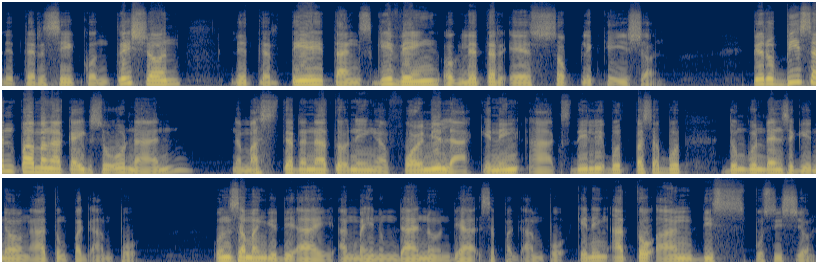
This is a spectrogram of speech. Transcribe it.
letter C, contrition, letter T, thanksgiving, o letter S, supplication. Pero bisan pa mga kaigsuunan, na master na nato ning formula kining acts dili but pasabot dunggundan sa Ginoo ang atong pagampo. Unsa man gyud ay ang mahinungdanon diha sa pagampo. Kining ato ang disposisyon.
